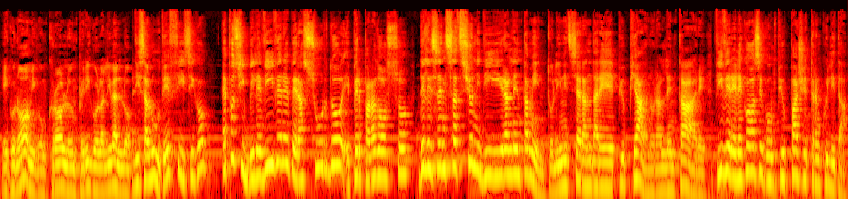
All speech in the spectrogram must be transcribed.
economico, un crollo e un pericolo a livello di salute e fisico, è possibile vivere per assurdo e per paradosso delle sensazioni di rallentamento, l'iniziare ad andare più piano, rallentare, vivere le cose con più pace e tranquillità,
